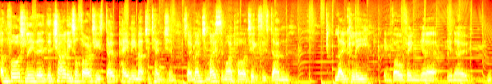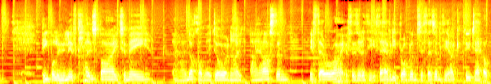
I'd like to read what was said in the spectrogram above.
unfortunately the, the Chinese authorities don't pay me much attention. So most most of my politics is done locally, involving uh, you know people who live close by to me. Uh, I knock on their door and I, I ask them if they're all right, if there's anything, if they have any problems, if there's anything I can do to help.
